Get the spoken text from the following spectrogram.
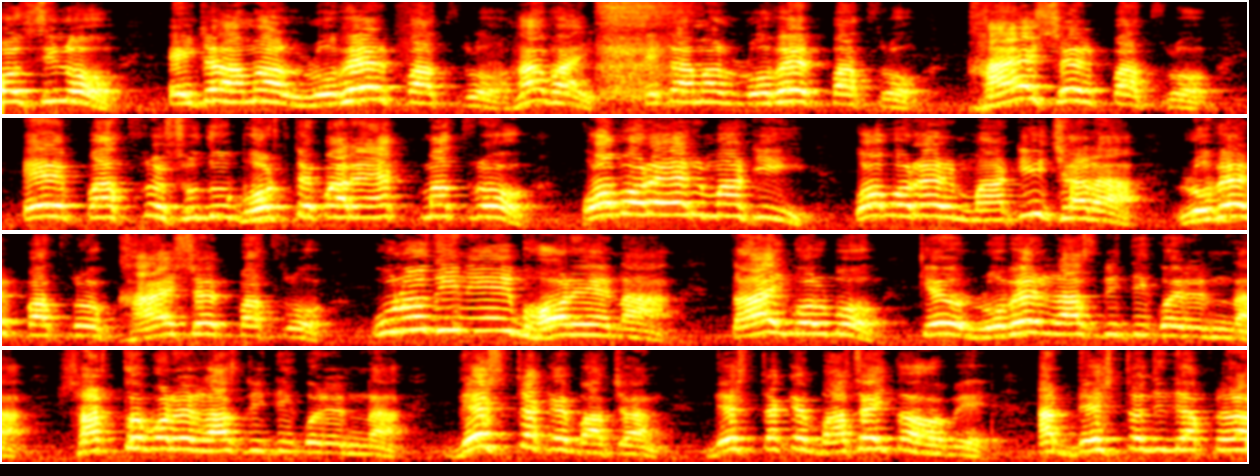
বলছিল এটা আমার লোভের পাত্র। হ্যাঁ ভাই, এটা আমার লোভের পাত্র, খায়েশের পাত্র। এই পাত্র শুধু ভরতে পারে একমাত্র কবরের মাটি। কবরের মাটি ছাড়া লোভের পাত্র, খায়েশের পাত্র কোনোদিনই ভরে না। তাই বলব, কেউ লোভের রাজনীতি করেন না, স্বার্থপরের রাজনীতি করেন না। দেশটাকে বাঁচান, দেশটাকে বাঁচাইতে হবে। আর দেশটা যদি আপনারা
